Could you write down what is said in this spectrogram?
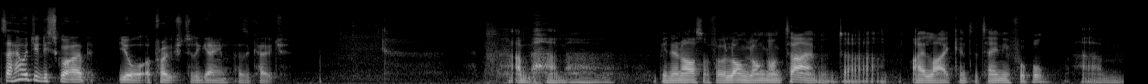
so, how would you describe your approach to the game as a coach? I'm uh, been in Arsenal for a long, long, long time, and uh, I like entertaining football. Um,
